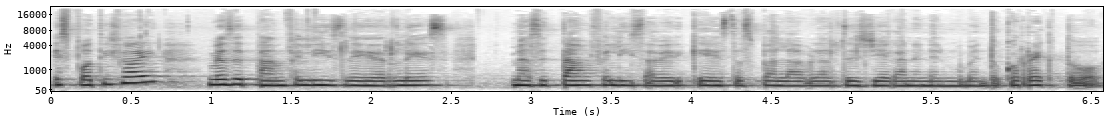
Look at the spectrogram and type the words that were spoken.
Spotify, me hace tan feliz leerles me hace tan feliz saber que estas palabras les llegan en el momento correcto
